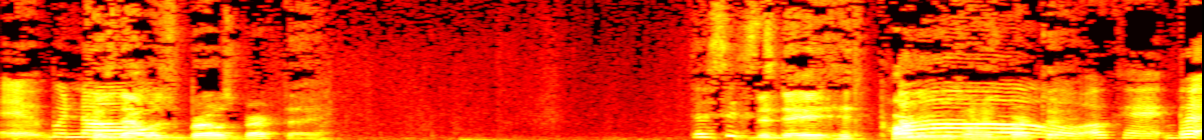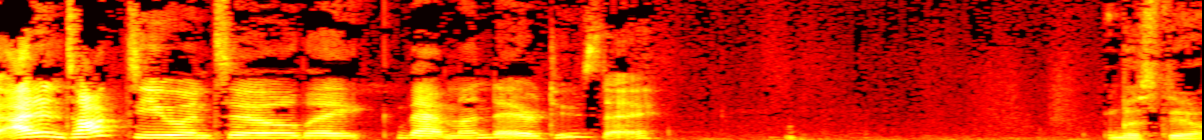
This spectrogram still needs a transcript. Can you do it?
It would no. because that was bro's birthday. the 16th. The day his party was on his birthday. Oh, okay. But I didn't talk to you until like that Monday or Tuesday. But still,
